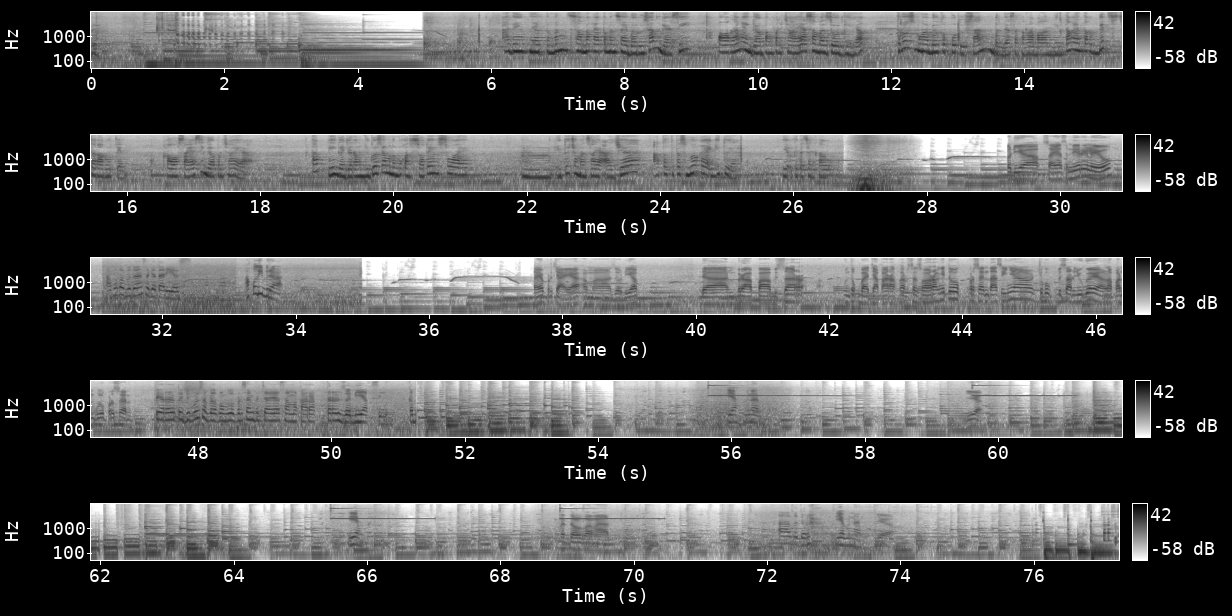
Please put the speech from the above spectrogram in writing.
Ada yang punya temen sama kayak teman saya barusan nggak sih? Orang yang gampang percaya sama zodiak, terus mengambil keputusan berdasarkan ramalan bintang yang terbit secara rutin. Kalau saya sih nggak percaya. Tapi nggak jarang juga saya menemukan sesuatu yang sesuai. Hmm, itu cuma saya aja atau kita semua kayak gitu ya? Yuk kita cari tahu. Zodiak saya sendiri Leo. Aku kebetulan Sagittarius. Aku Libra. Saya percaya sama zodiak dan berapa besar untuk baca karakter seseorang itu presentasinya cukup besar juga ya 80%. Hampir 70 sampai 80% percaya sama karakter zodiak sih. Ke- Iya, benar. Iya. Iya. Betul banget. Ah, betul. Iya, benar. Iya.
